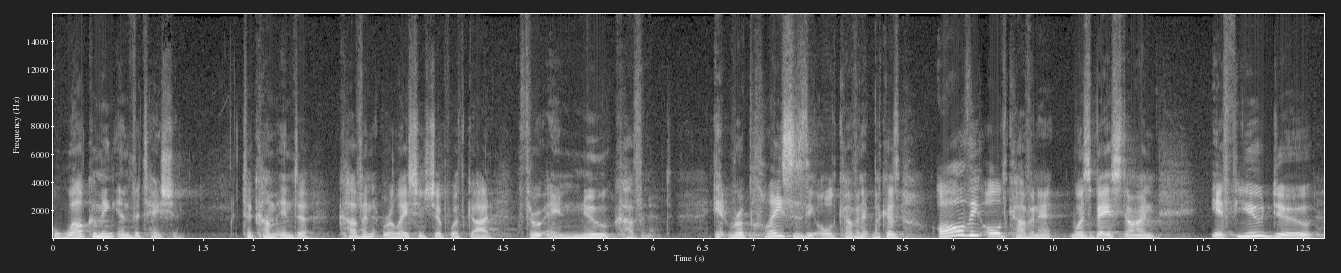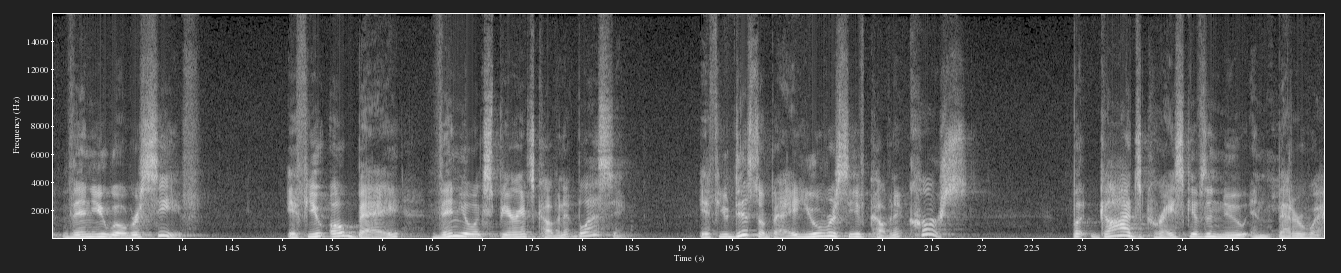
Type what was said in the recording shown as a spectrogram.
welcoming invitation to come into covenant relationship with God through a new covenant. It replaces the old covenant because all the old covenant was based on if you do, then you will receive. If you obey, then you'll experience covenant blessing. If you disobey, you'll receive covenant curse. But God's grace gives a new and better way.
